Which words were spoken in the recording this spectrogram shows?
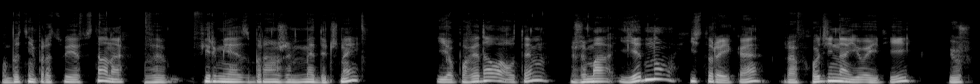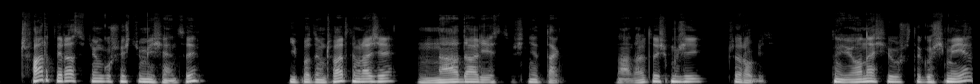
obecnie pracuje w Stanach w firmie z branży medycznej i opowiadała o tym, że ma jedną historyjkę, która wchodzi na UAT już czwarty raz w ciągu sześciu miesięcy i po tym czwartym razie nadal jest coś nie tak. Nadal coś musi przerobić. No i ona się już z tego śmieje,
